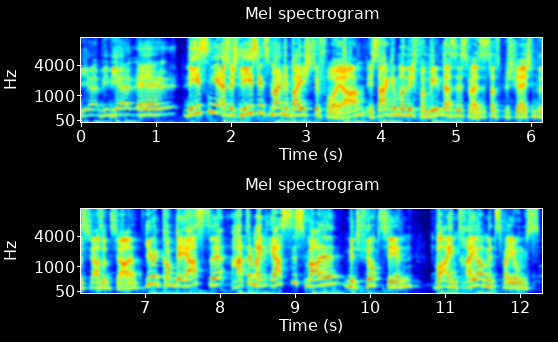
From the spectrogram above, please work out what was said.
Wir, wir äh, lesen hier, also ich lese jetzt mal eine Beichte vor, ja. Ich sage immer nicht, von wem das ist, weil es ist sonst vielleicht ein bisschen asozial. Hier kommt der erste. Hatte mein erstes Mal mit 14, war ein Dreier mit zwei Jungs.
